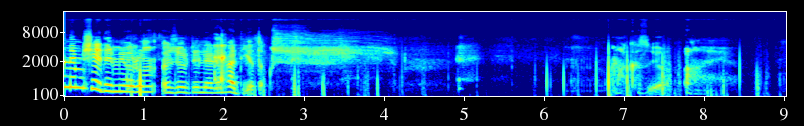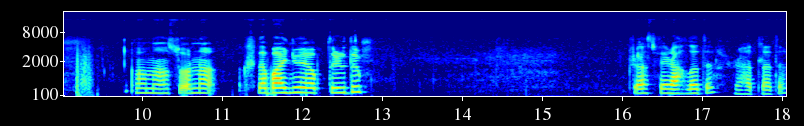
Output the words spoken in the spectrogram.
annem bir şey demiyorum. Özür dilerim. Hadi yatak. Ama kızıyor. Ay. Ondan sonra işte banyo yaptırdım. Biraz ferahladı, rahatladı.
